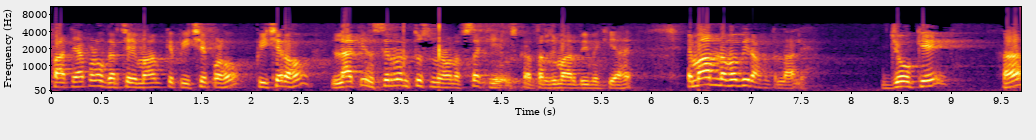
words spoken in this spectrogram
فاتحہ پڑھو گرچہ امام کے پیچھے پڑھو پیچھے رہو لیکن سرن تس میں نفسک یہ اس کا ترجمہ عربی میں کیا ہے۔ امام نبوی رحمۃ اللہ علیہ جو کہ ہاں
